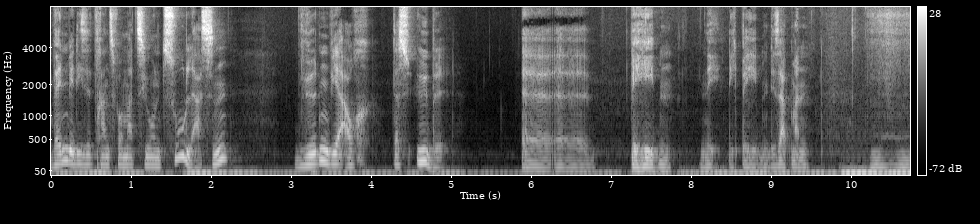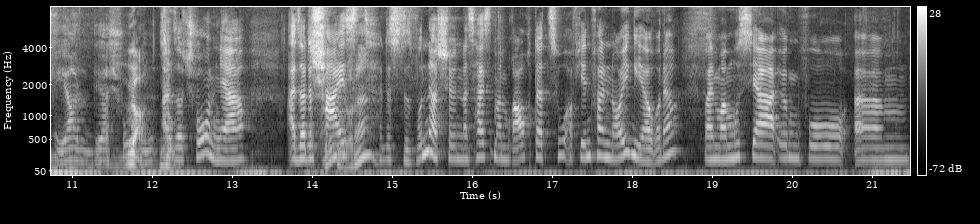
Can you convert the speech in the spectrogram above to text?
wenn wir diese Transformation zulassen, würden wir auch das Übel äh, äh, beheben. Nee, nicht beheben, wie sagt man? Ja, ja schon. Ja, so. Also schon, ja. Also das Schön, heißt, oder? das ist wunderschön. Das heißt, man braucht dazu auf jeden Fall Neugier, oder? Weil man muss ja irgendwo ähm,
